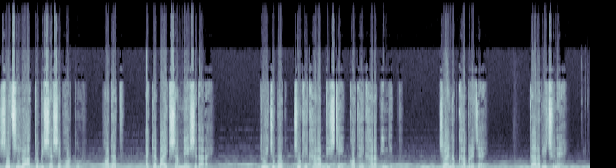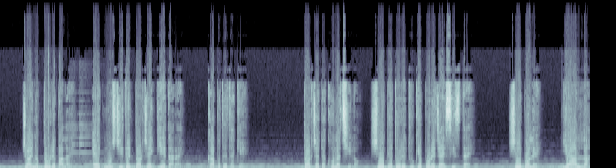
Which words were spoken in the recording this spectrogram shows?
সে ছিল আত্মবিশ্বাসে ভরপুর। হঠাৎ, একটা বাইক সামনে এসে দাঁড়ায়। দুই যুবক, চোখে খারাপ দৃষ্টি, কথায় খারাপ ইঙ্গিত। জয়নব ঘাবড়ে যায়। তারা পিছু নেয়। জয়নব দৌড়ে পালায়। এক মসজিদের দরজায় গিয়ে দাঁড়ায়। কাঁপতে থাকে। দরজাটা খোলা ছিল। সে ভেতরে ঢুকে পড়ে যায় সিজদায়। সে বলে, ইয়া আল্লাহ,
